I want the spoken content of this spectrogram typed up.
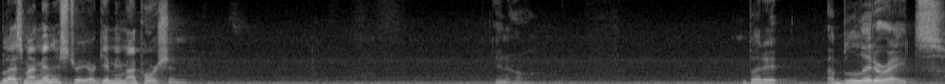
Bless my ministry or give me my portion. You know but it obliterates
